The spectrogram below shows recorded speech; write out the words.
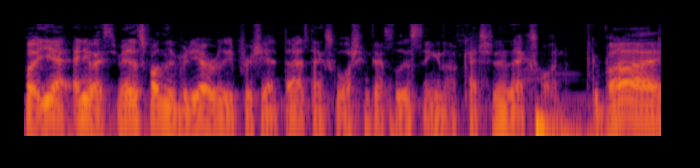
But yeah, anyways, you made this fun in the video. I really appreciate that. Thanks for watching. Thanks for listening, and I'll catch you in the next one. Goodbye.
